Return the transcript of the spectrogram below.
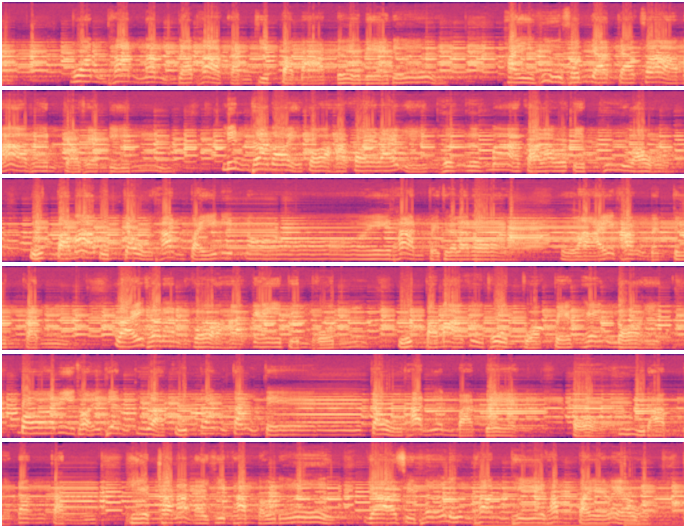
มวนท่านนั่นอย่าพากันคิดประมาทเด้อแม่เด้อให้คือฝนหยาดจากฟ้ามาพื้นเจ้าแผ่นดิน ลิ้นเธอน้อยก็หักคอยหลายอีกเฮิงเฮิงมากกว่าเราติ่มคือเราอุปมาบุญเจ้าท่านไปนิดหน้อย ท่านไปเทอละน้อย หลายครั้งแมันตื่นกัน หลายเท่านั้นก็หากไงเป็นผลอุปมาคือพ่นปวกแปลกแห้งหน่อยบ่มีถอยเพี้ยนเกลือกุดรังตั้งแต่งเจ้าท่านเงินบาทแดงก็คือดำเนี่ยดังกันเหตุฉะนั้นให้คิดทำเอาเด้ออย่าสิเพอลืมท่านที่ทำไปแล้ว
